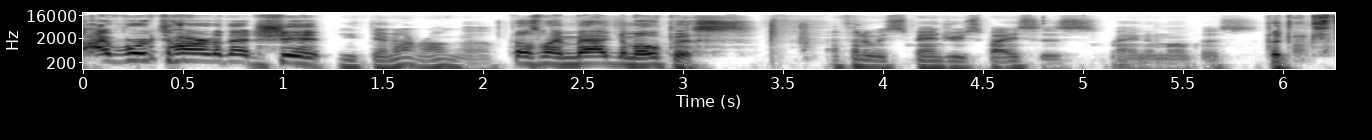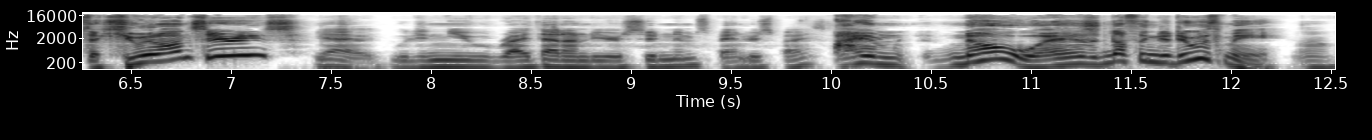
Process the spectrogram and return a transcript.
I worked hard on that shit. They're not wrong though. That was my magnum opus. I thought it was Spandrew Spice's magnum opus. The the QAnon series. Yeah, didn't you write that under your pseudonym, Spandrew Spice? I am no. It has nothing to do with me. Oh,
